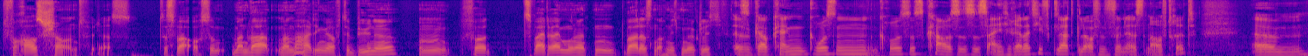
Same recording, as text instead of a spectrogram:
vorausschauend für das. Das war auch so, man war, man war halt irgendwie auf der Bühne und vor zwei, drei Monaten war das noch nicht möglich. Es gab kein großen, großes Chaos. Es ist eigentlich relativ glatt gelaufen für den ersten Auftritt. Ähm,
